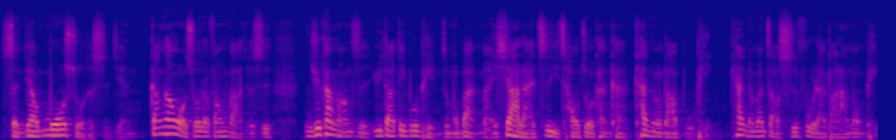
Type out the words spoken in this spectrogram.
省掉摸索的时间。刚刚我说的方法就是，你去看房子，遇到地不平怎么办？买下来自己操作看看，看能不能把它补平，看能不能找师傅来把它弄平，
